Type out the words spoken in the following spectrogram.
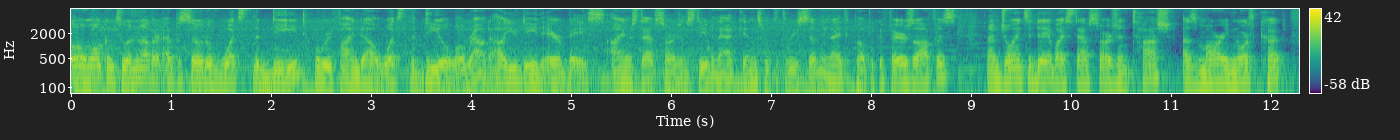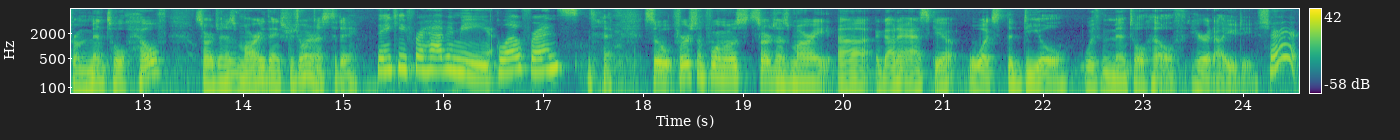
Hello and welcome to another episode of What's the Deid, where we find out what's the deal around Al-Udeid Air Base. I am Staff Sergeant Stephen Atkins with the 379th Public Affairs Office, and I'm joined today by Staff Sergeant Tosh Asmare Northcutt from Mental Health. Sergeant Asmare, thanks for joining us today. Thank you for having me. Hello, friends. So first and foremost, Sergeant Asmare, uh, I got to ask you, what's the deal with mental health here at Al-Udeid? Sure.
